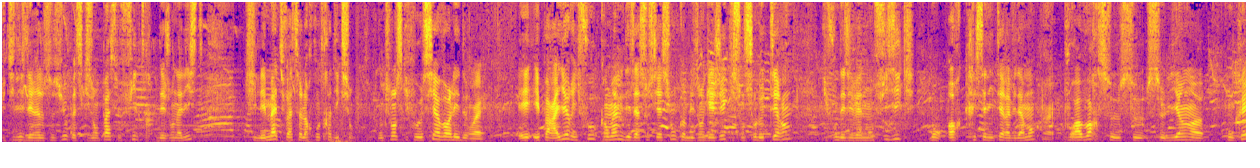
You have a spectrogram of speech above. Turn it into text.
utilisent les réseaux sociaux parce qu'ils n'ont pas ce filtre des journalistes qui les mettent face à leurs contradictions. Donc je pense qu'il faut aussi avoir les deux. Et, par ailleurs, il faut quand même des associations comme les engagés qui sont sur le terrain, qui font des événements physiques, bon, hors crise sanitaire évidemment, pour avoir ce, lien euh, concret.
